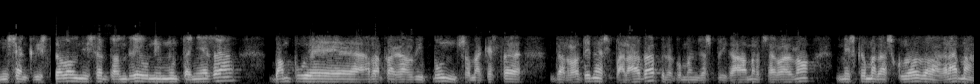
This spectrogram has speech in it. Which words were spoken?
ni Sant Cristóbal, ni Sant Andreu, ni Muntanyesa van poder arreplegar-li punts amb aquesta derrota inesperada, però com ens explicava Marcelano, més que merescuda de la grama.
